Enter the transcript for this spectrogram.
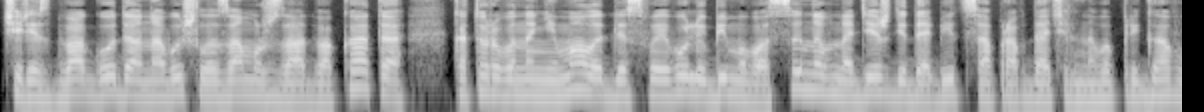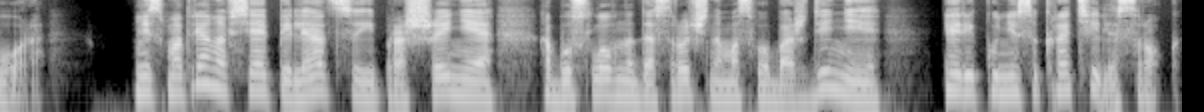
Через два года она вышла замуж за адвоката, которого нанимала для своего любимого сына в надежде добиться оправдательного приговора. Несмотря на все апелляции и прошения об условно-досрочном освобождении, Эрику не сократили срок.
